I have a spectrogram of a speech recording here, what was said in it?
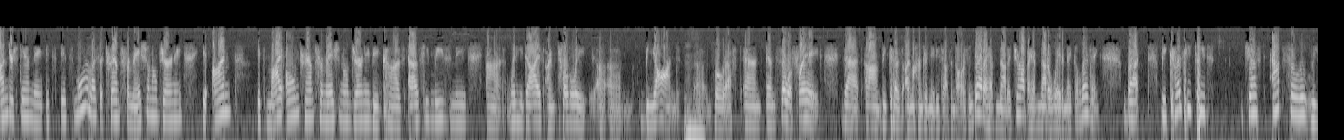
understanding. It's it's more or less a transformational journey. It, I'm it's my own transformational journey because as he leaves me, uh, when he dies, I'm totally uh, um, beyond uh, bereft and and so afraid that um, because I'm $180,000 in debt, I have not a job, I have not a way to make a living, but because he keeps just absolutely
